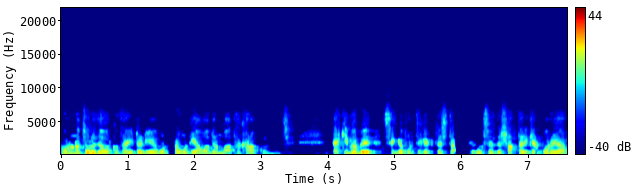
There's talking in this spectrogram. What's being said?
করোনা চলে যাওয়ার কথা এটা নিয়ে মোটামুটি আমাদের মাথা খারাপ করে দিচ্ছে। একইভাবে সিঙ্গাপুর থেকে একটা স্টার বলছে যে সাত তারিখের পরে আর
